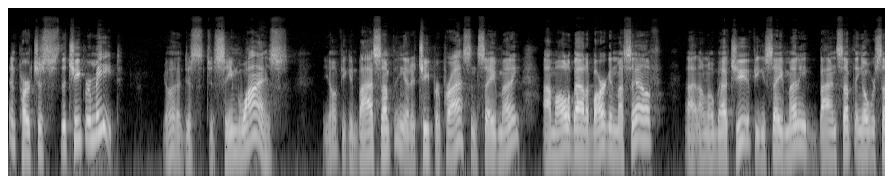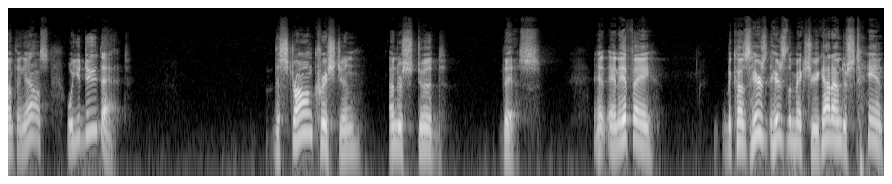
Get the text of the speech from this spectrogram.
and purchase the cheaper meat. You know, it just, just seemed wise. You know, if you can buy something at a cheaper price and save money, I'm all about a bargain myself. I don't know about you. If you can save money buying something over something else, well, you do that the strong Christian understood this. And, and if a, because here's, here's the mixture, you got to understand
